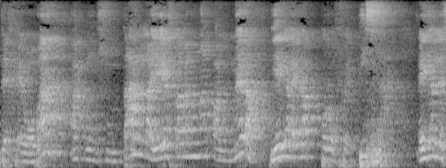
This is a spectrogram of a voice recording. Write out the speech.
de Jehová a consultarla y ella estaba en una palmera y ella era profetisa. Ella les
